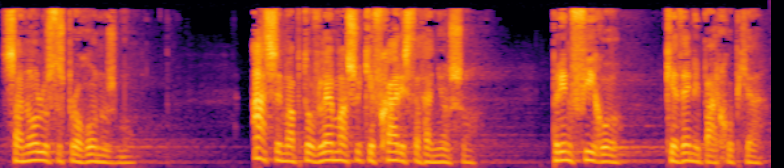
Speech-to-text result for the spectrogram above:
σαν όλους τους προγόνους μου. Άσε με από το βλέμμα σου και ευχάριστα θα νιώσω. Πριν φύγω και δεν υπάρχω πια.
